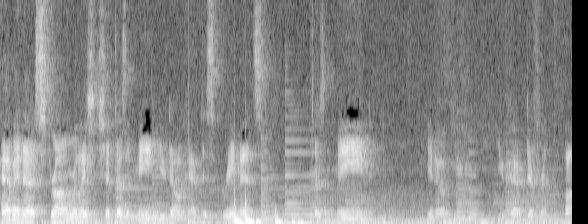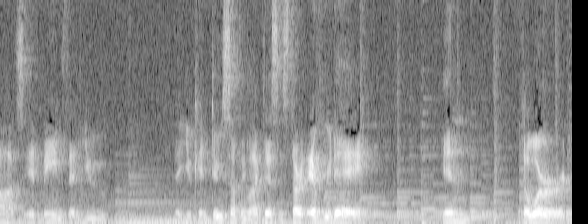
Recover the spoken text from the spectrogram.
having a strong relationship doesn't mean you don't have disagreements doesn't mean you know you have different thoughts it means that you that you can do something like this and start every day in the word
